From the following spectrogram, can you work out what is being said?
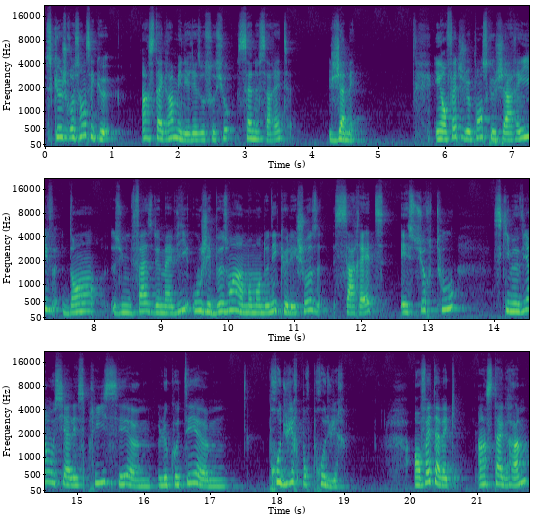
Ce que je ressens, c'est que Instagram et les réseaux sociaux, ça ne s'arrête jamais. Et en fait, je pense que j'arrive dans une phase de ma vie où j'ai besoin à un moment donné que les choses s'arrêtent. Et surtout, ce qui me vient aussi à l'esprit, c'est euh, le côté euh, produire pour produire. En fait, avec Instagram,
